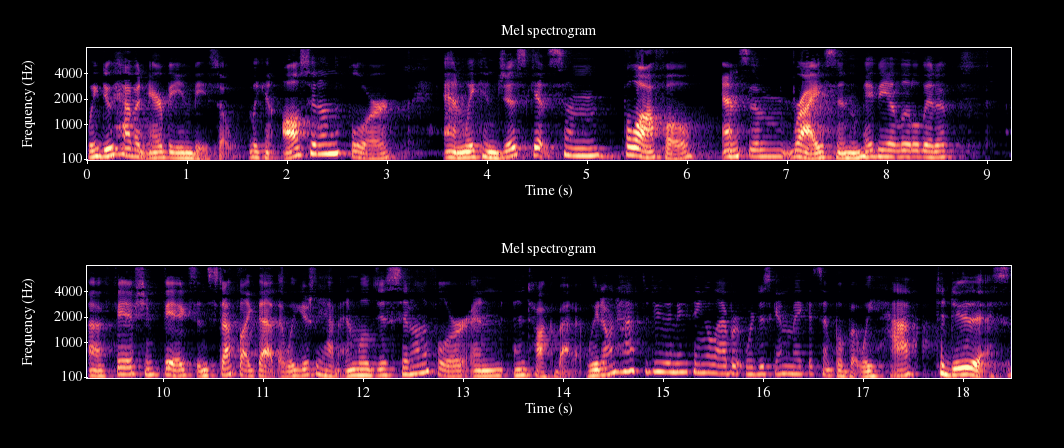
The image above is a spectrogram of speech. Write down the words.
We do have an Airbnb, so we can all sit on the floor and we can just get some falafel and some rice and maybe a little bit of uh, fish and figs and stuff like that that we usually have, and we'll just sit on the floor and and talk about it. We don't have to do anything elaborate. We're just going to make it simple, but we have to do this.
